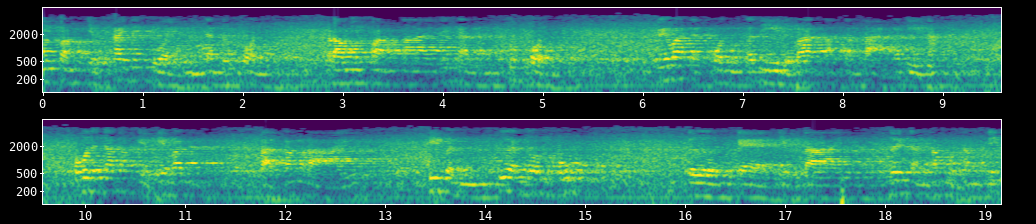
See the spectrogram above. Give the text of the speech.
มีความเจ็บไข้ได้ป่วยเหมือนกันทุกคน เรามีความตายด้วยกันทุกคน ไม่ว่าแต่คนก็ดีหรือว่าสัตว์ต่างๆก็ดีนะพระพุทธเจ้าต้องเปรียบเทียบว่าเนี่ย สัตว์ทั้งหลาย ที่เป็นเพื่อนร่วมทุกข์เกิดแก่เจ็บตายด้วยกันทั้งหมดทั้งสิ้น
